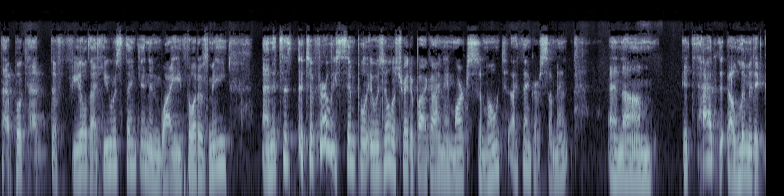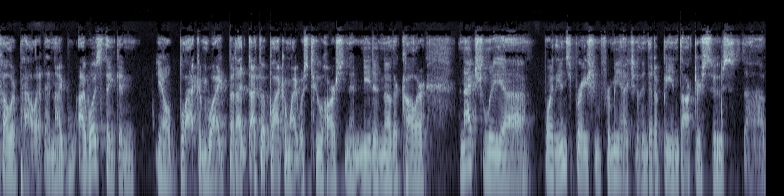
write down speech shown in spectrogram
that book had the feel that he was thinking and why he thought of me. And it's a, it's a fairly simple. It was illustrated by a guy named Mark Simont, I think, or Cement, and um, it had a limited color palette. And I I was thinking, you know, black and white, but I, I thought black and white was too harsh and it needed another color. And actually, uh, boy, the inspiration for me actually ended up being Dr. Seuss. Uh,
